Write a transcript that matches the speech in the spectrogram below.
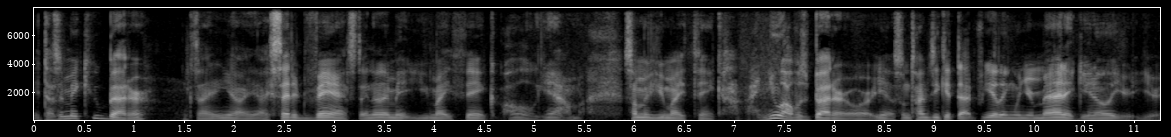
it doesn't make you better because I, you know, I, I, said advanced. I know that may, you might think, oh yeah. I'm, some of you might think, I knew I was better, or you know, sometimes you get that feeling when you're manic. You know, you're you're,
